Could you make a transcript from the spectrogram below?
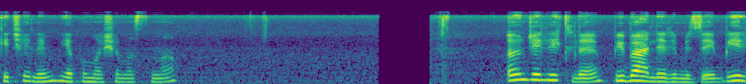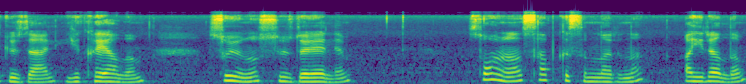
Geçelim yapım aşamasına. Öncelikle biberlerimizi bir güzel yıkayalım. Suyunu süzdürelim. Sonra sap kısımlarını ayıralım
